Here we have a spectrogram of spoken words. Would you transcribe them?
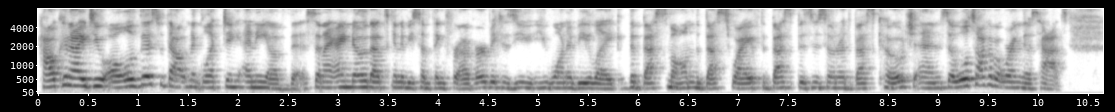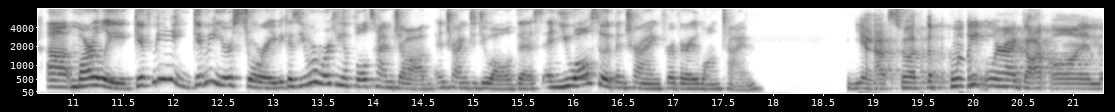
how can I do all of this without neglecting any of this? And I, I know that's going to be something forever because you you want to be like the best mom, the best wife, the best business owner, the best coach. And so we'll talk about wearing those hats. Uh, Marley, give me give me your story because you were working a full time job and trying to do all of this, and you also had been trying for a very long time. Yeah. So at the point where I got on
